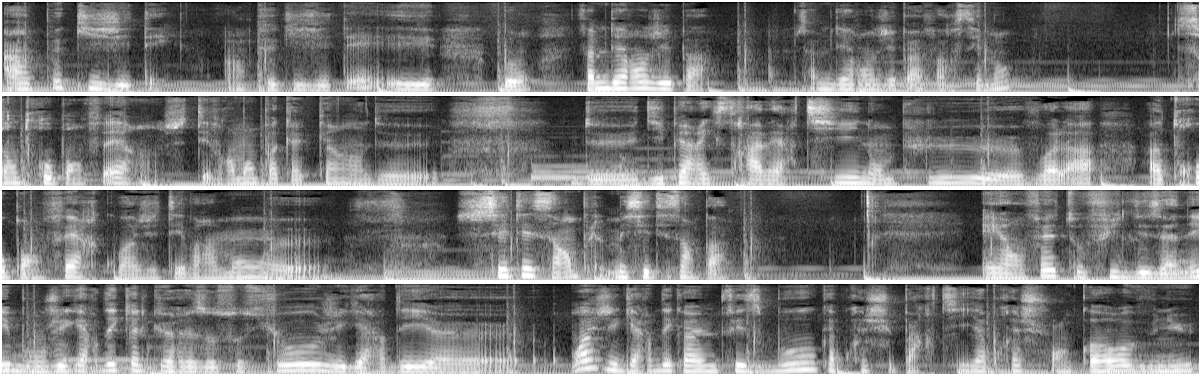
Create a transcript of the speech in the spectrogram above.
un peu qui j'étais. Un peu qui j'étais. Et bon, ça me dérangeait pas. Ça me dérangeait pas forcément. Sans trop en faire. Hein. J'étais vraiment pas quelqu'un de, d'hyper extraverti non plus. Euh, voilà, à trop en faire, quoi. J'étais vraiment. Euh, c'était simple, mais c'était sympa. Et en fait, au fil des années, bon, j'ai gardé quelques réseaux sociaux, j'ai gardé, euh... ouais, j'ai gardé quand même Facebook. Après, je suis partie, après, je suis encore revenue.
